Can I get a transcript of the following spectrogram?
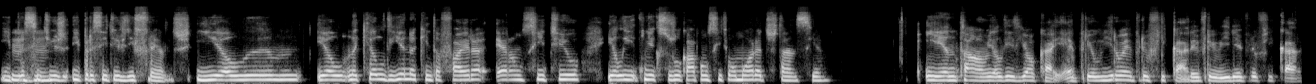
e para, uhum. sítios, e para sítios diferentes. E ele, ele naquele dia, na quinta-feira, era um sítio, ele tinha que se deslocar para um sítio a uma hora de distância. E então ele dizia: Ok, é para eu ir ou é para eu ficar? É para eu ir, é para eu ficar.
